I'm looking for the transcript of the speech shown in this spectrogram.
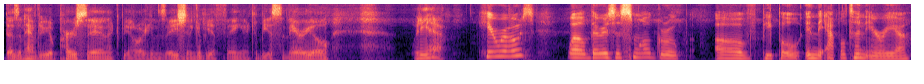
doesn't have to be a person. It could be an organization. It could be a thing. It could be a scenario. What do you have? Heroes? Well, there is a small group of people in the Appleton area,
